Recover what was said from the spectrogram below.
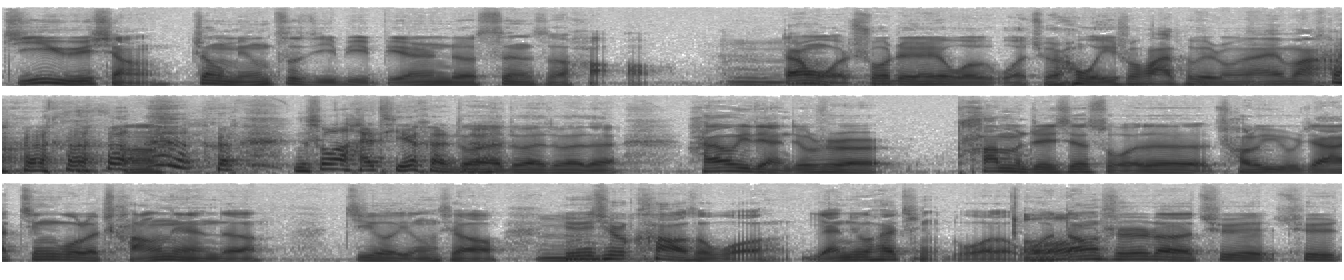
急于想证明自己比别人的 sense 好。嗯，但是我说这些，我我觉得我一说话特别容易挨骂 啊。啊 你说话还挺狠对。对对对，还有一点就是，他们这些所谓的潮流艺术家，经过了常年的饥饿营销，因为其实 cos 我研究还挺多的，哦我当时的去去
